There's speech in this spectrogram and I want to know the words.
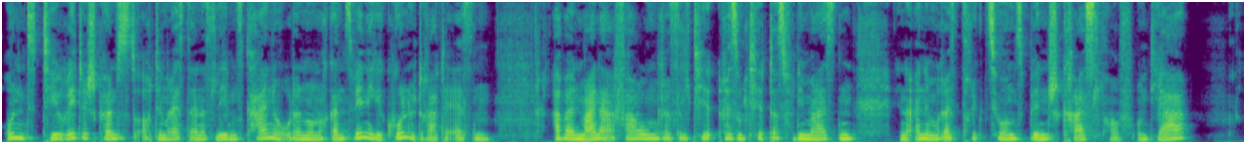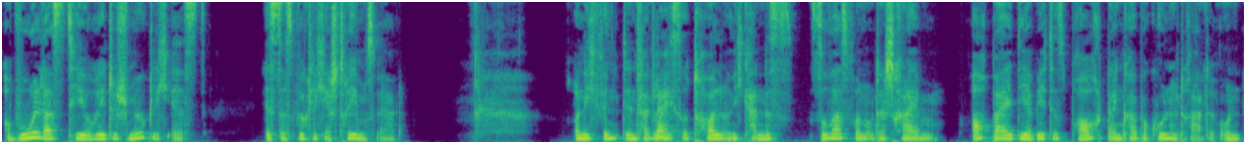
Und theoretisch könntest du auch den Rest deines Lebens keine oder nur noch ganz wenige Kohlenhydrate essen. Aber in meiner Erfahrung resultiert, resultiert das für die meisten in einem Restriktions-Binge-Kreislauf. Und ja, obwohl das theoretisch möglich ist, ist das wirklich erstrebenswert. Und ich finde den Vergleich so toll und ich kann das sowas von unterschreiben. Auch bei Diabetes braucht dein Körper Kohlenhydrate und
